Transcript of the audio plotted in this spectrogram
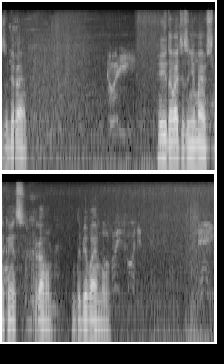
забираем. Говори. И давайте занимаемся, наконец, храмом. Добиваем его. Происходит? Эй!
